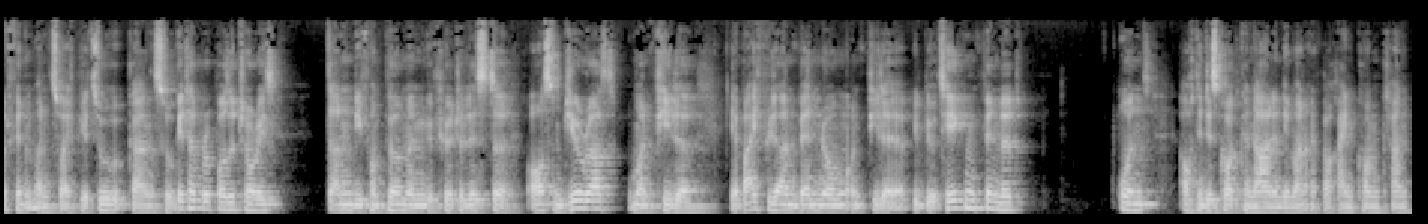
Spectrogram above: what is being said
Dort findet man zum Beispiel Zugang zu GitHub Repositories dann die von Pirman geführte Liste Awesome Jurors, wo man viele ja, Beispielanwendungen und viele Bibliotheken findet. Und auch den Discord-Kanal, in dem man einfach reinkommen kann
